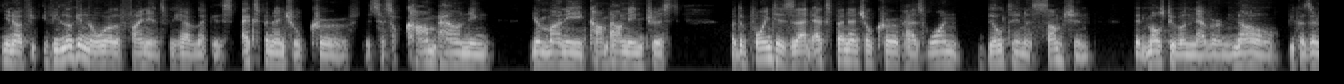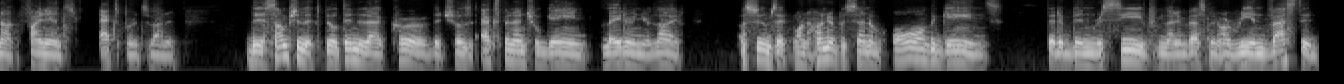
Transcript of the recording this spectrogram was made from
you know if, if you look in the world of finance we have like this exponential curve that says oh, compounding your money compound interest but the point is that exponential curve has one built-in assumption that most people never know because they're not finance experts about it the assumption that's built into that curve that shows exponential gain later in your life assumes that 100% of all the gains that have been received from that investment are reinvested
